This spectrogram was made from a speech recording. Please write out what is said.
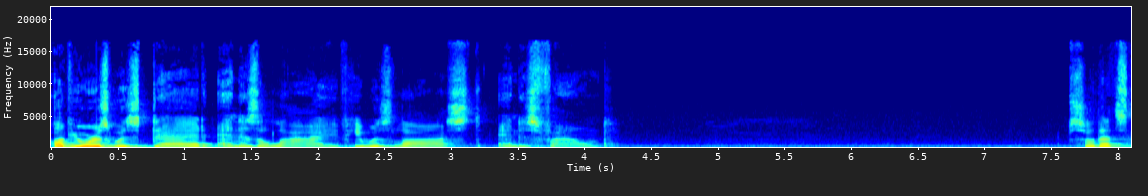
of yours was dead and is alive. He was lost and is found. So that's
